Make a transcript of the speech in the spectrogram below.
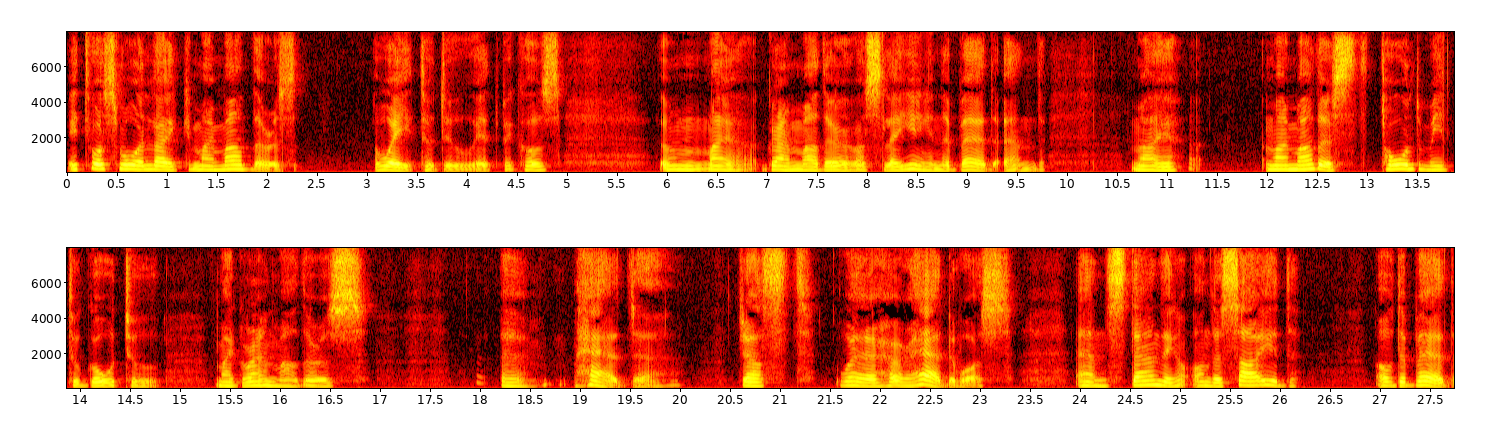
it was more like my mother's way to do it because my grandmother was laying in the bed and my my mother told me to go to my grandmother's uh, head, uh, just where her head was, and standing on the side of the bed,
